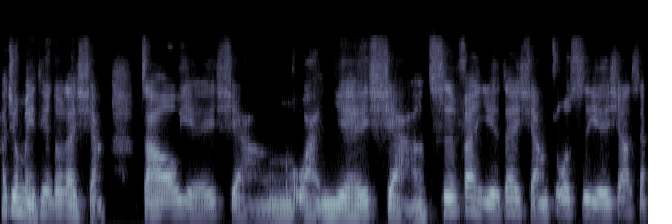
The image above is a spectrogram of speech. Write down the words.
他就每天都在想，早也想，晚也想，吃饭也在想，做事也像想，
